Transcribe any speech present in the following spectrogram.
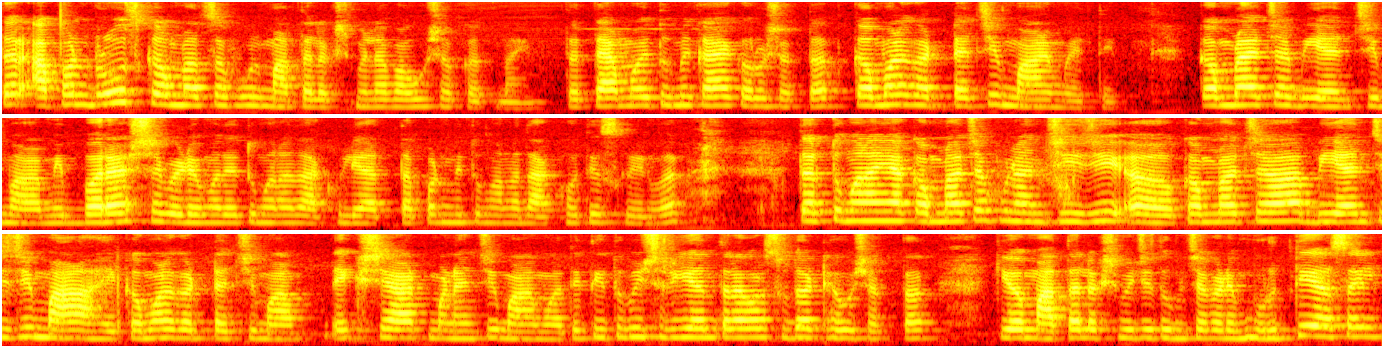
तर आपण रोज कमळाचं फूल माता लक्ष्मीला वाहू शकत नाही. तर त्यामुळे तुम्ही काय करू शकतात. कमळगट्ट्याची माळ मिळते. कमळाच्या बियांची माळ. मी बऱ्याचशा व्हिडिओमध्ये तुम्हाला दाखवली. आत्ता पण मी तुम्हाला दाखवते स्क्रीनवर. तर तुम्हाला या कमळाच्या फुलांची जी कमळाच्या बियांची जी माळ आहे कमळगट्ट्याची माळ एकशे आठ मण्यांची माळ मिळते. ती तुम्ही श्रीयंत्रावर सुद्धा ठेवू शकतात किंवा माता लक्ष्मीची तुमच्याकडे मूर्ती असेल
